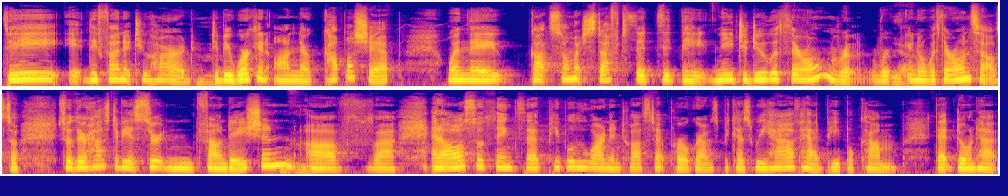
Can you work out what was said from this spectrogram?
they they find it too hard to Mm. be working on their coupleship when they got so much stuff that, that they need to do with their own re, re- Yeah. you know with their own selves so so there has to be a certain foundation Mm-hmm. of uh, and i also think that people who aren't in 12 step programs because we have had people come that don't have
